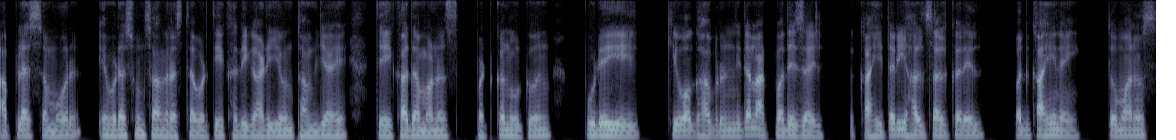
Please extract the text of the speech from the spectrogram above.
आपल्यासमोर एवढ्या सुनसान रस्त्यावरती एखादी गाडी येऊन थांबली आहे. ते एखादा माणूस पटकन उठून पुढे येईल किंवा घाबरून निदान आतमध्ये जाईल. काहीतरी हालचाल करेल, पण काही नाही. तो माणूस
